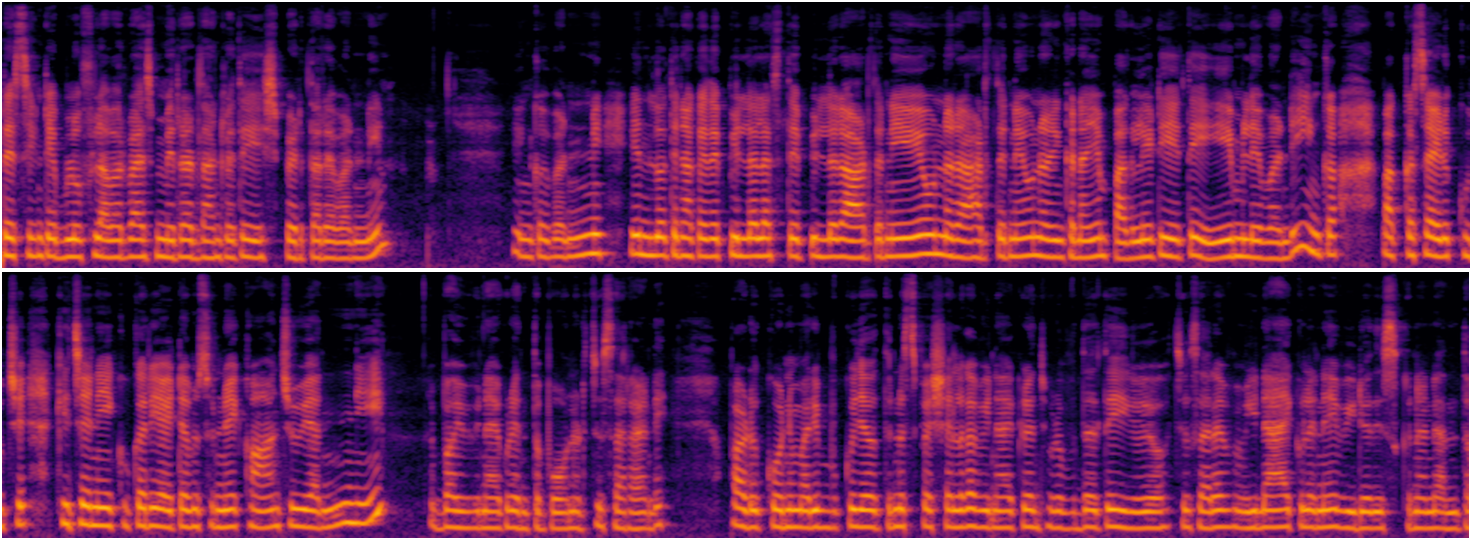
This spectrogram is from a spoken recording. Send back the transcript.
Dressing table flower vase mirror దాంట్లో అయితే వేసి పెడతారు అవన్నీ. ఇంకా ఇవన్నీ ఇందులో నాకైతే పిల్లలు వస్తే పిల్లలు ఆడుతూనే ఉన్నారు ఆడుతూనే ఉన్నారు. ఇంకా నయం పగలేటి అయితే ఏం లేవండి. ఇంకా పక్క సైడ్ కూర్చే కిచెన్ కుకరీ ఐటమ్స్ ఉన్నాయి కాంచు ఇవన్నీ. అబ్బాయి వినాయకుడు ఎంత బాగున్నాడు చూసారా అండి. పడుకొని మరి బుక్ చదువుతున్న స్పెషల్గా వినాయకులను చూడబుద్దైతే అయితే చూసారా? వినాయకులనే వీడియో తీసుకున్నాను. అంత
